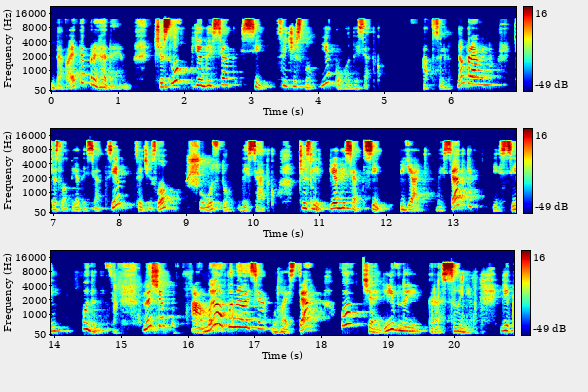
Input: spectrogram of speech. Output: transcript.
Давайте пригадаємо. Число 57 це число якого десятку? Абсолютно правильно. Число 57 це число шостого десятку. В числі 57 5 десятків і 7 одиниць. Ну що, а ми опинилися в гостях у чарівної красуні. Дід,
